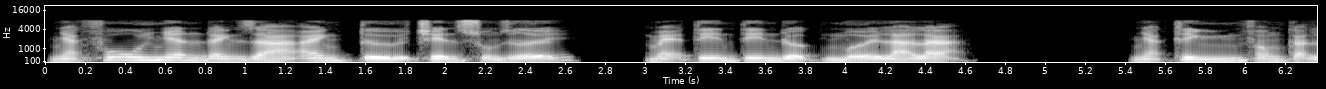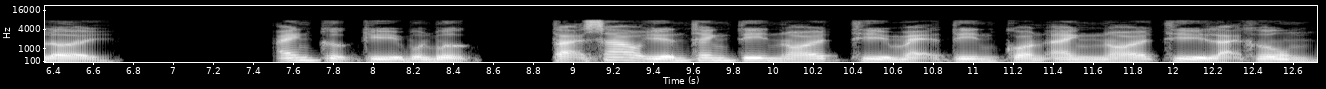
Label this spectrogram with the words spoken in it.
Nhạc phu nhân đánh giá anh từ trên xuống dưới, mẹ tin tin được mới là lạ. Nhạc thính phong cạn lời. Anh cực kỳ buồn bực, tại sao yến thanh ti nói thì mẹ tin còn anh nói thì lại không?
